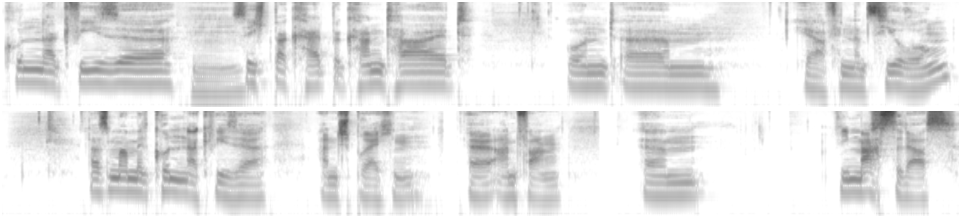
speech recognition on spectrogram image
Kundenakquise, mhm. Sichtbarkeit, Bekanntheit und ähm, ja, Finanzierung. Lass mal mit Kundenakquise ansprechen, äh, anfangen. Ähm, wie machst du das?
